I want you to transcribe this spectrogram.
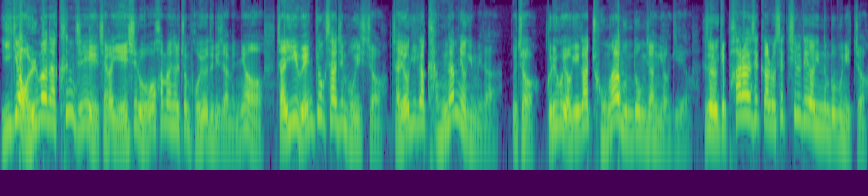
이게 얼마나 큰지 제가 예시로 화면을 좀 보여드리자면요. 자, 이 왼쪽 사진 보이시죠? 자, 여기가 강남역입니다. 그렇죠? 그리고 여기가 종합운동장역이에요. 그래서 이렇게 파란 색깔로 색칠되어 있는 부분 있죠.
